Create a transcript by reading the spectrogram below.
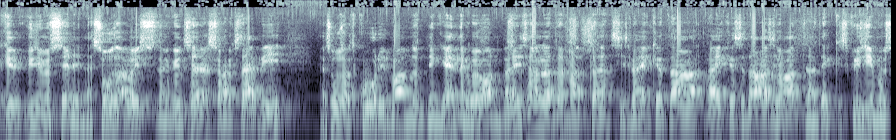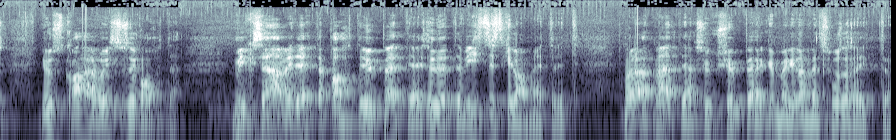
küsimus selline, suusavõistlused on küll selleks ajaks läbi ja suusad kuuri pandud ning enne kui joon päris alla tõmmata, siis väike taga, väikese tagasivaatena tekkis küsimus just kahe võistluse kohta. Miks enam ei tehta kahte hüpet ja ei sõideta viisteist kilomeetrit? mõlemad mäed tehakse üks hüpe ja kümme kilomeetrit suusasõitu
